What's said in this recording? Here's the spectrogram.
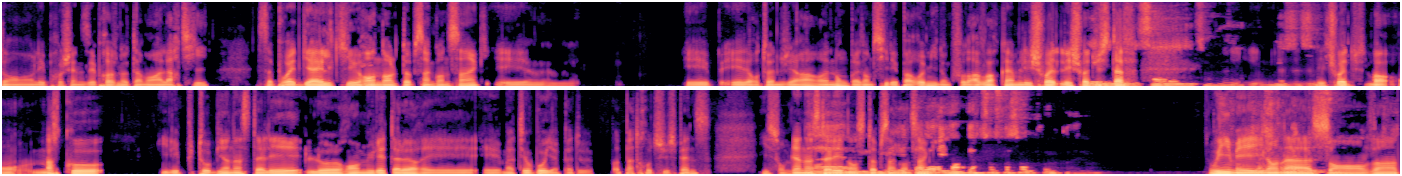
dans les prochaines épreuves, notamment à l'Arty, ça pourrait être Gaël qui rentre dans le top 55 et, euh, et, et Antoine Gérard, euh, non, par exemple, s'il n'est pas remis. Donc, il faudra voir quand même les choix, les choix du Oui, staff. ça, euh, ça. Les choix du, bon, on- Marco, il est plutôt bien installé. Laurent Mulet-Thaler et, et Matteo Bo, il n'y a pas de, pas, pas trop de suspense. Ils sont bien installés Bah, dans ce top mais tout à 55. l'heure, il va perdre 160 points quand même. Oui, mais il en a dessus. 120.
